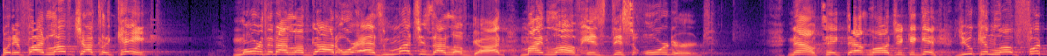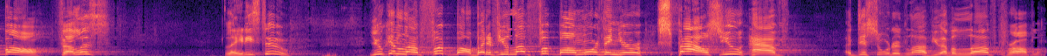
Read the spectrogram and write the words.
But if I love chocolate cake more than I love God, or as much as I love God, my love is disordered. Now, take that logic again. You can love football, fellas, ladies too. You can love football, but if you love football more than your spouse, you have a disordered love. You have a love problem.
